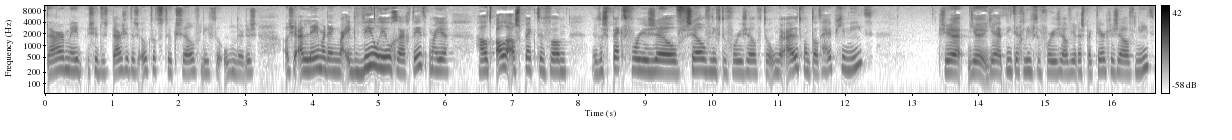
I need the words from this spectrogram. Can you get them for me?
Daarmee zit dus, daar zit dus ook dat stuk zelfliefde onder. Dus als je alleen maar denkt, maar ik wil heel graag dit, maar je haalt alle aspecten van respect voor jezelf, zelfliefde voor jezelf eronder uit, want dat heb je niet. Dus je, je, je hebt niet echt liefde voor jezelf, je respecteert jezelf niet.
